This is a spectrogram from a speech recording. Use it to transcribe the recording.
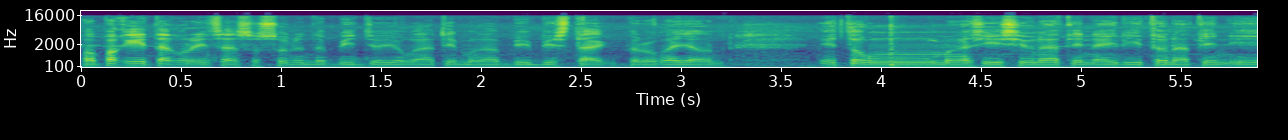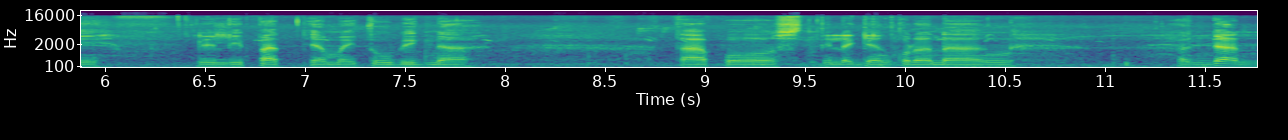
papakita ko rin sa susunod na video yung ating mga baby stag. Pero ngayon, itong mga sisiw natin ay dito natin ililipat. Yan may tubig na. Tapos, nilagyan ko na ng hagdan.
